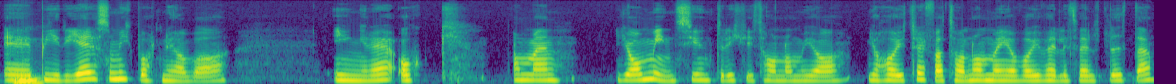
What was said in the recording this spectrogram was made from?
eh, Mm. Birger, som gick bort när jag var yngre. Och ja, men, jag minns ju inte riktigt honom. och Jag, jag har ju träffat honom, men jag var ju väldigt, väldigt liten.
